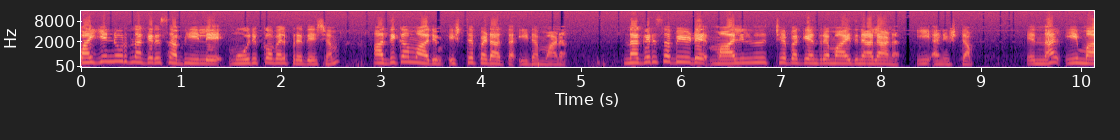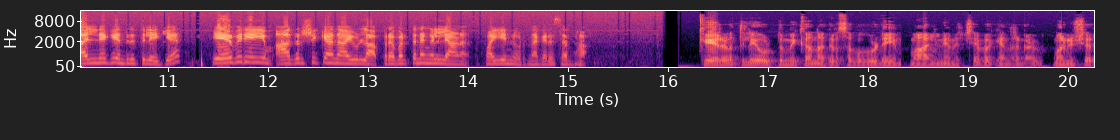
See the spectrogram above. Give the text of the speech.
പയ്യന്നൂർ നഗരസഭയിലെ മൂരുക്കോവൽ പ്രദേശം അധികമാരും ഇഷ്ടപ്പെടാത്ത ഇടമാണ്. നഗരസഭയുടെ മാലിന്യ നിക്ഷേപ കേന്ദ്രമായതിനാലാണ് ഈ അനിഷ്ടം. എന്നാൽ ഈ മാലിന്യ കേന്ദ്രത്തിലേക്ക് ഏവരെയും ആകർഷിക്കാനായുള്ള പ്രവർത്തനങ്ങളിലാണ് പയ്യന്നൂർ നഗരസഭ. കേരളത്തിലെ ഒട്ടുമിക്ക നഗരസഭകളുടെയും മാലിന്യ നിക്ഷേപ കേന്ദ്രങ്ങൾ മനുഷ്യർ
